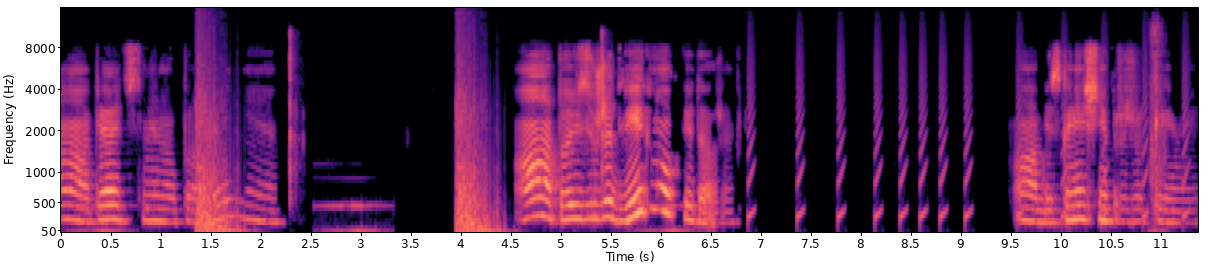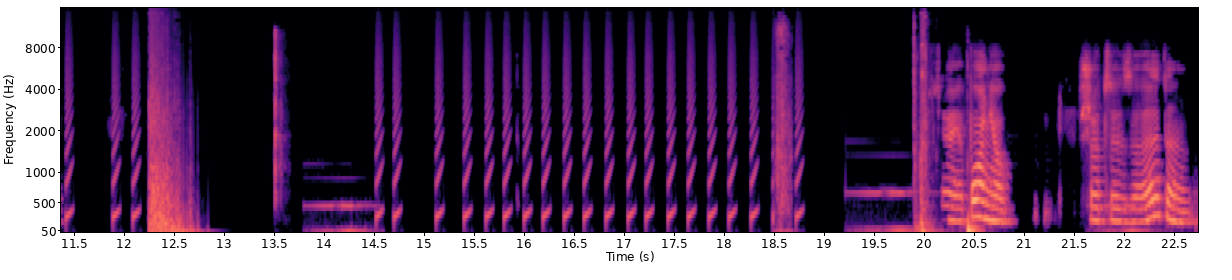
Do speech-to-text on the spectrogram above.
А, опять смена управления. А, то есть уже две кнопки даже. А, бесконечные прыжки. Все, я понял, что это за это.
